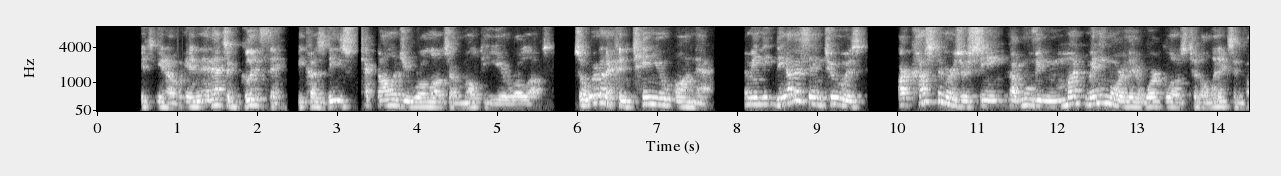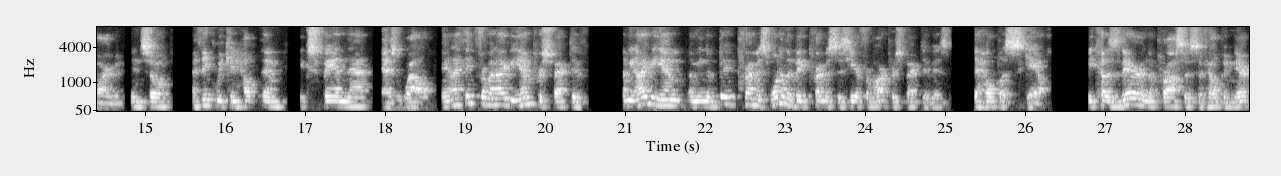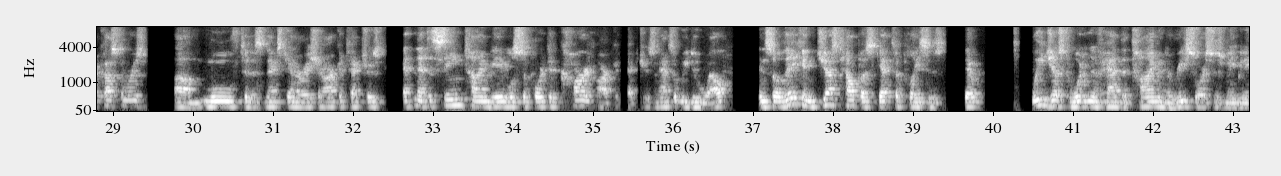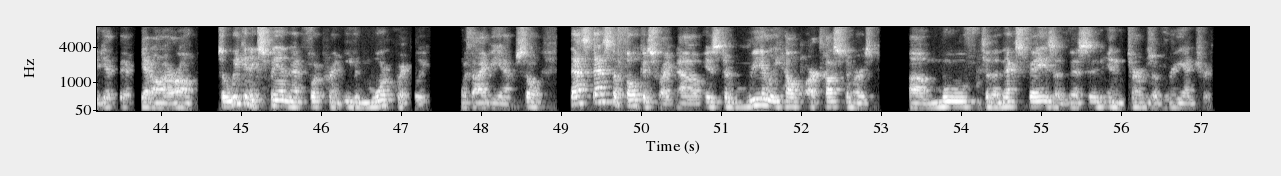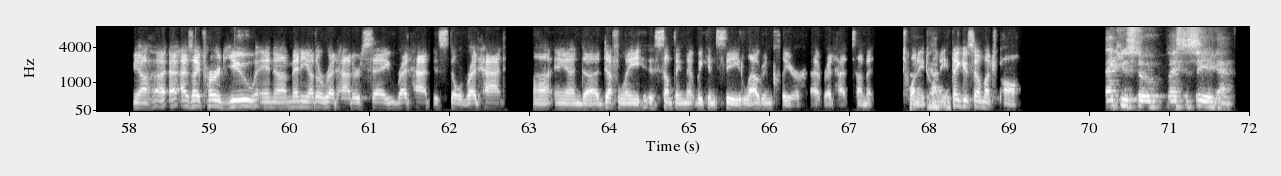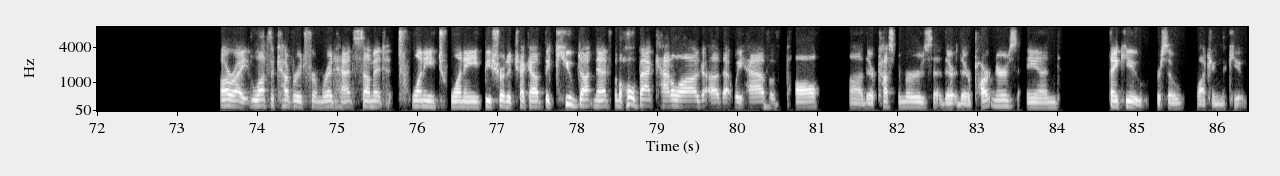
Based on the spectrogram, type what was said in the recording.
It's, you know, and, and that's a good thing because these technology rollouts are multi-year rollouts. So we're going to continue on that. I mean, the, the other thing too is our customers are seeing, are moving much, many more of their workloads to the Linux environment. And so I think we can help them expand that as well. And I think from an IBM perspective, I mean, IBM, I mean, the big premise, one of the big premises here from our perspective is to help us scale because they're in the process of helping their customers um, move to this next generation architectures and at the same time be able to support their current architectures. And that's what we do well. And so they can just help us get to places that we just wouldn't have had the time and the resources maybe to get there, get on our own. So we can expand that footprint even more quickly with IBM. So that's that's the focus right now is to really help our customers um, move to the next phase of this in, in terms of reentry. Yeah, as I've heard you and uh, many other Red Hatters say, Red Hat is still Red Hat, uh, and uh, definitely is something that we can see loud and clear at Red Hat Summit 2020. Yeah. Thank you so much, Paul. Thank you, Stu. Nice to see you again. All right, lots of coverage from Red Hat Summit 2020. Be sure to check out thecube.net for the whole back catalog uh, that we have of Paul, uh, their customers, their, their partners, and thank you for so watching theCUBE.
